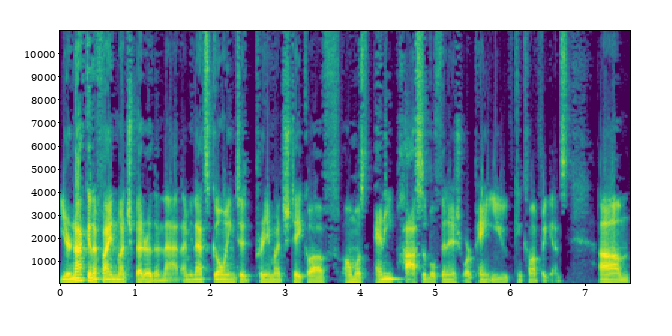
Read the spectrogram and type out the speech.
you're not going to find much better than that. I mean, that's going to pretty much take off almost any possible finish or paint you can come up against. Um,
